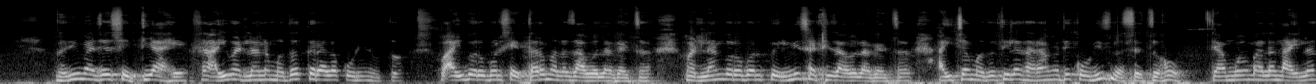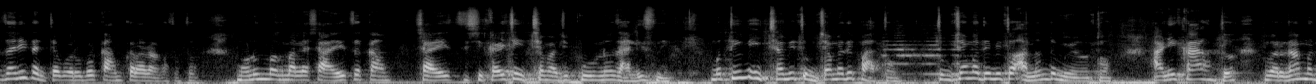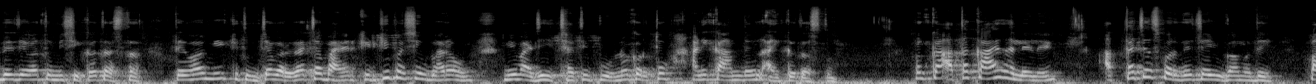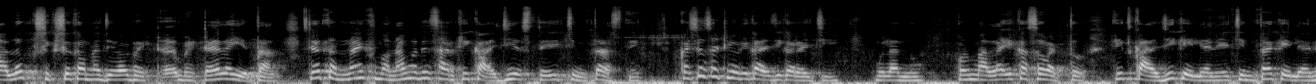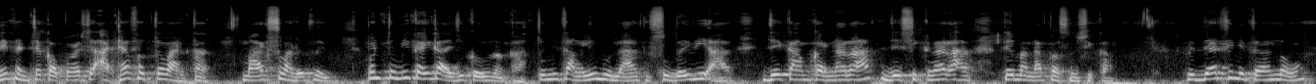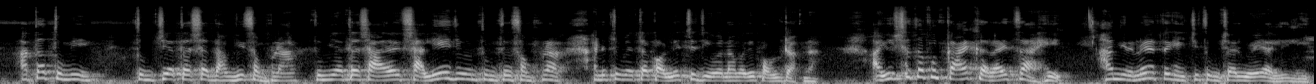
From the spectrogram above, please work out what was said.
घरी माझ्या शेती आहे. आई वडिलांना मदत करायला कोणी नव्हतं. आईबरोबर शेतावर मला जावं लागायचं. वडिलांबरोबर पेरणीसाठी जावं लागायचं. आईच्या मदतीला घरामध्ये कोणीच नसायचं हो. त्यामुळे मला नाईलाजाने त्यांच्याबरोबर काम करावं लागत होतं. म्हणून मग मला शाळेचं काम शाळेत शिकायची इच्छा माझी पूर्ण झालीच नाही. मग ती मी इच्छा मी तुमच्यामध्ये पाहतो. तुमच्यामध्ये मी तो आनंद मिळवतो. आणि काय होतं वर्गामध्ये जेव्हा तुम्ही शिकत असतात तेव्हा मी की तुमच्या वर्गाच्या बाहेर खिडकीपाशी उभा राहून मी माझी इच्छा ती पूर्ण करतो आणि कान देऊन ऐकत असतो. पण का आता काय झालेलं आहे? आत्ताच्या स्पर्धेच्या युगामध्ये पालक शिक्षकांना जेव्हा भेट भेटायला येतात तेव्हा त्यांना एक मनामध्ये सारखी काळजी असते चिंता असते. कशासाठी एवढी काळजी करायची मुलांनो? पण मला एक असं वाटतं की काळजी केल्याने चिंता केल्याने त्यांच्या कपाळच्या आठ्या फक्त वाढतात मार्क्स वाढत नाहीत. पण तुम्ही काही काळजी करू नका. तुम्ही चांगली मुलं आहात सुदैवी आहात. जे काम करणार आहात जे शिकणार आहात ते मनापासून शिका. विद्यार्थी मित्रांनो आता तुम्ही तुमची आता शा दहावी संपणार. तुम्ही आता शाळेत शालेय जीवन तुमचं संपणार आणि तुम्ही आता कॉलेजच्या जीवनामध्ये पाऊल टाकणार. आयुष्यात आपण काय करायचं आहे हा निर्णय आता घ्यायची तुमच्यावर वेळ आलेली.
